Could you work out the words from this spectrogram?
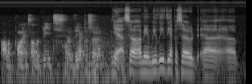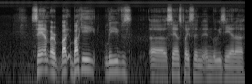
all the points, all the beats of the episode. Yeah. So I mean, we leave the episode. Uh, uh, Sam or Buck, Bucky leaves uh, Sam's place in, in Louisiana.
